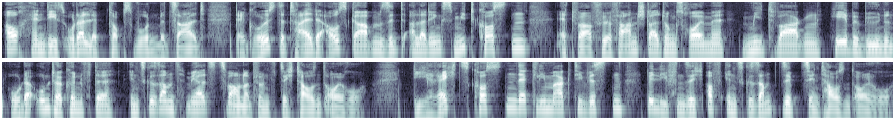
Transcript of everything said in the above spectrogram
Auch Handys oder Laptops wurden bezahlt. Der größte Teil der Ausgaben sind allerdings Mietkosten, etwa für Veranstaltungsräume, Mietwagen, Hebebühnen oder Unterkünfte. Insgesamt mehr als 250.000 Euro. Die Rechtskosten der Klimaaktivisten beliefen sich auf insgesamt 17.000 Euro.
